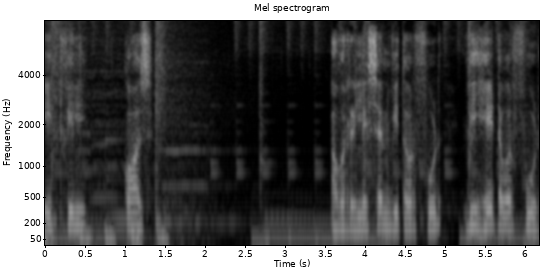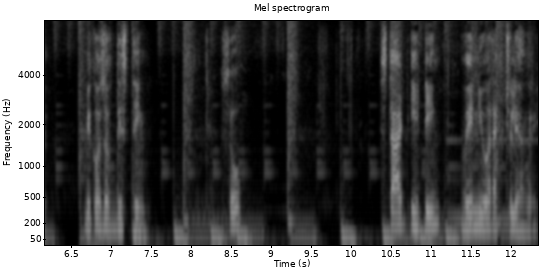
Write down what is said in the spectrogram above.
it will cause our relation with our food. We hate our food because of this thing. So start eating when you are actually hungry.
